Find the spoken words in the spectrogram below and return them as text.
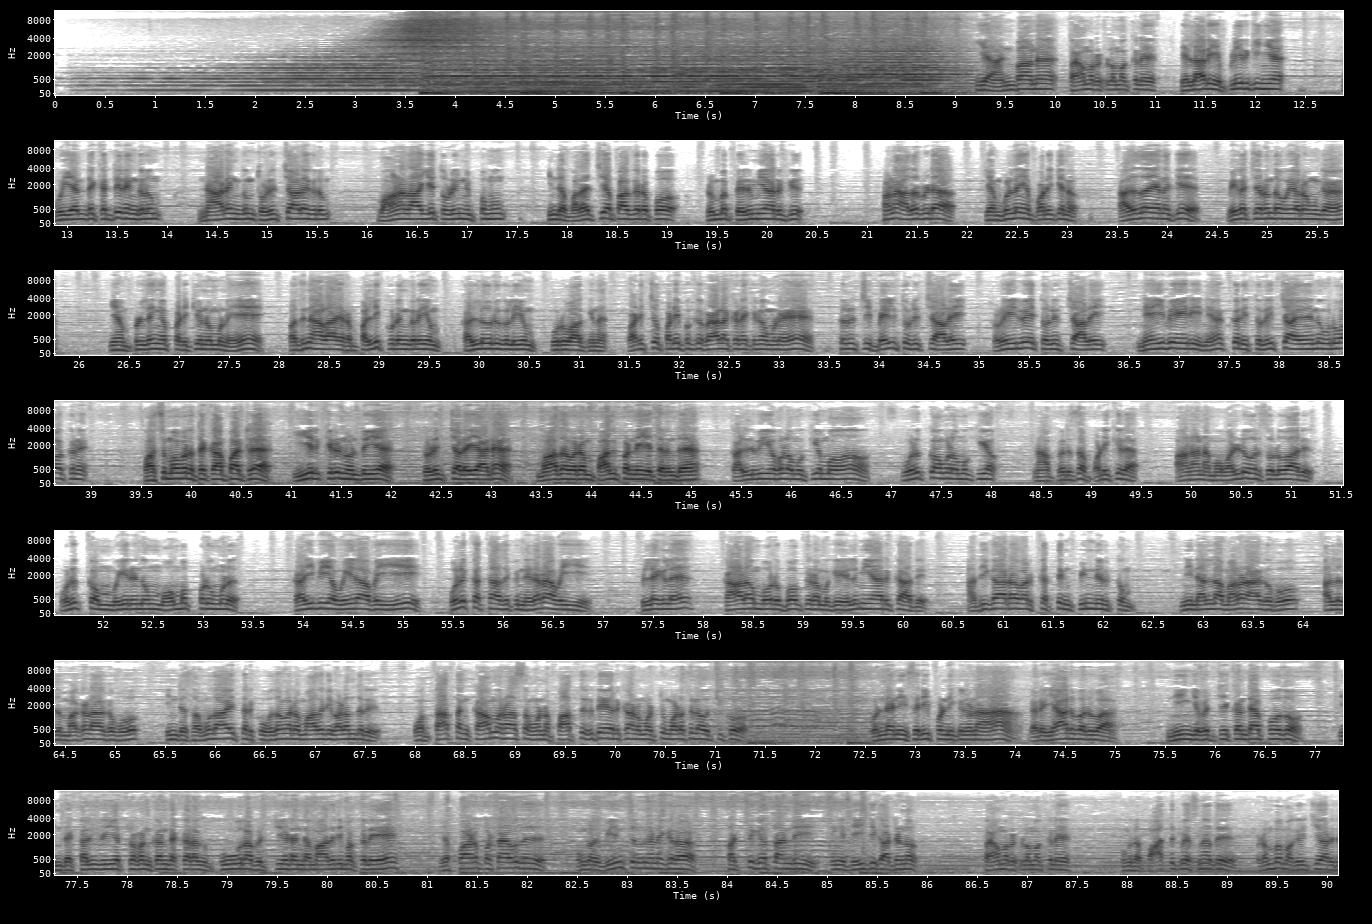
என் அன்பான தாமரக்குள மக்களே எல்லாரும் எப்படி இருக்கீங்க? உயர்ந்த கட்டிடங்களும் நாடெங்கும் தொழிற்சாலைகளும் வானலாகிய தொழில்நுட்பமும் இந்த வளர்ச்சியை பார்க்குறப்போ ரொம்ப பெருமையா இருக்கு. ஆனா அதை விட என் பிள்ளைங்க படிக்கணும். அதுதான் எனக்கு மிகச்சிறந்த உயரங்க என் பிள்ளைங்க படிக்கணும்னு பதினாலாயிரம் பள்ளிக்கூடங்களையும் கல்லூரிகளையும் உருவாக்கின. படிச்ச படிப்புக்கு வேலை கிடைக்கணும்னே திருச்சி பெல் தொழிற்சாலை ரயில்வே தொழிற்சாலை நெய்வேலி நிலக்கரி தொழிற்சாலைன்னு உருவாக்கினேன் பசுமவரத்தை காப்பாற்ற இயற்கையுடன் ஒன்றிய தொழிற்சாலையான மாதவரம் பால் பண்ணையை திறந்த. கல்வி எவ்வளவு முக்கியமோ? ஒழுக்கம் அவ்வளவு முக்கியம். நான் பெருசா படிக்கல. ஆனா நம்ம வள்ளுவர் சொல்லுவாரு ஒழுக்கம் உயிரினும் ஓம்பப்படும்னு கல்வியை உயிரா வையி ஒழுக்கத்தை அதுக்கு நிகரா வையி. பிள்ளைகளே காலம் போடு போக்கு நமக்கு எளிமையா இருக்காது. அதிகார வர்க்கத்தின் பின் இருக்கும் நீ நல்ல மகனாகவோ அல்லது மகளாகவோ இந்த சமுதாயத்திற்கு உதவுற மாதிரி வளர்ந்துரு. உன் தாத்தன் காமராசன் உன்னை பார்த்துக்கிட்டே இருக்கான மட்டும் மனசுல வச்சுக்கோ. உன்னை நீ சரி பண்ணிக்கணும்னா வேற யாரு வருவா? நீங்க வெற்றி கண்டா போதும். இந்த கல்வியற்றவன் கண்ட கரகு பூரா வெற்றி அடைந்த மாதிரி மக்களே எப்பாடுபட்டாவது உங்கள் வீணத்தில் நினைக்கிற சக்திகளை தாண்டி நீங்க ஜெயிச்சு காட்டணும். தாமரக்குள்ள மக்களே உங்களை பார்த்து பேசினது ரொம்ப மகிழ்ச்சியா இருக்கு.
